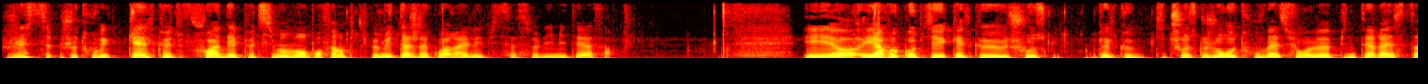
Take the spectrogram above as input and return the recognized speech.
Juste, je trouvais quelques fois des petits moments pour faire un petit peu mes tâches d'aquarelle, et puis ça se limitait à ça et, euh, et, à recopier quelque chose, quelques petites choses que je retrouvais sur euh, Pinterest,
